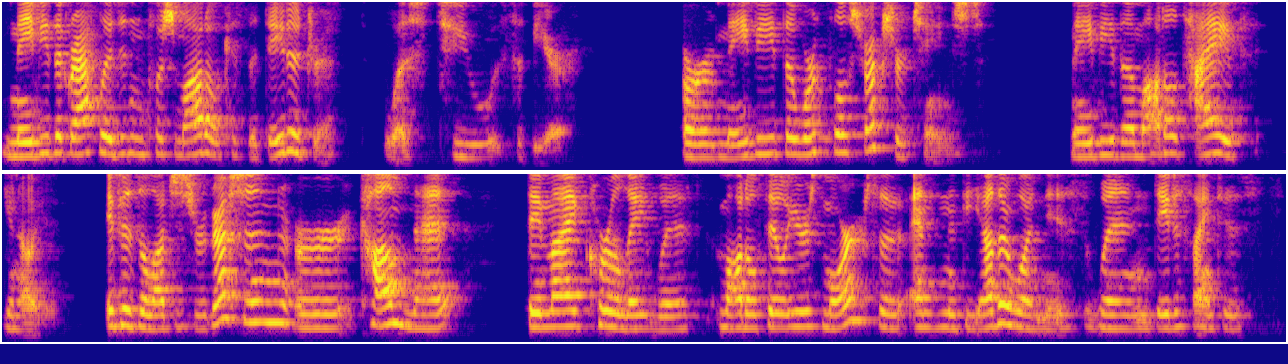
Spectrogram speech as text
Maybe the graphlet didn't push model because the data drift was too severe. Or maybe the workflow structure changed. Maybe the model type, you know, if it's a logistic regression or ConvNet, they might correlate with model failures more. So, and the other one is when data scientists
